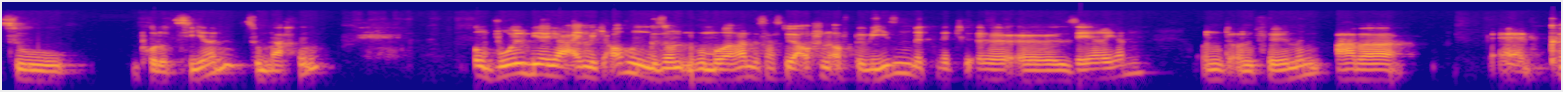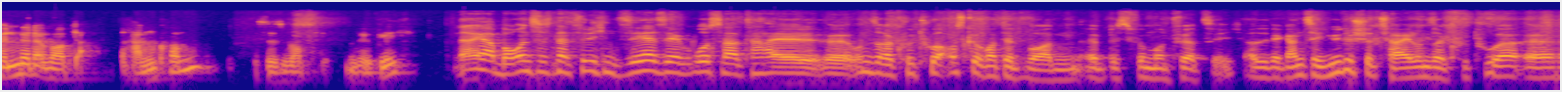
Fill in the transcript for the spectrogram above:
zu produzieren, zu machen? Obwohl wir ja eigentlich auch einen gesunden Humor haben, das hast du ja auch schon oft bewiesen mit, mit äh, äh Serien und, und Filmen. Aber äh, können wir da überhaupt rankommen? Ist das überhaupt möglich? Naja, bei uns ist natürlich ein sehr, sehr großer Teil äh, unserer Kultur ausgerottet worden äh, bis 45. Also der ganze jüdische Teil unserer Kultur, äh,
